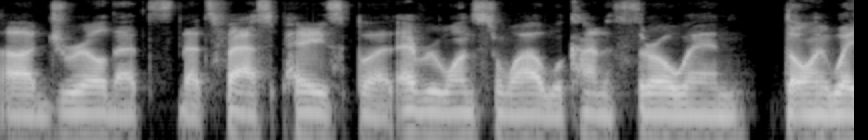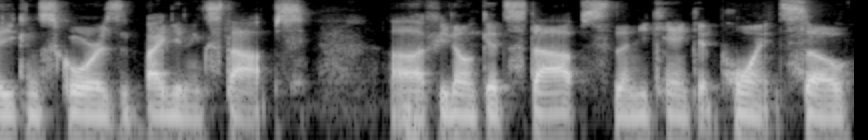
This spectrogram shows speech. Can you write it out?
uh, drill that's that's fast paced, but every once in a while we'll kind of throw in the only way you can score is by getting stops. Uh, if you don't get stops, then you can't get points. So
